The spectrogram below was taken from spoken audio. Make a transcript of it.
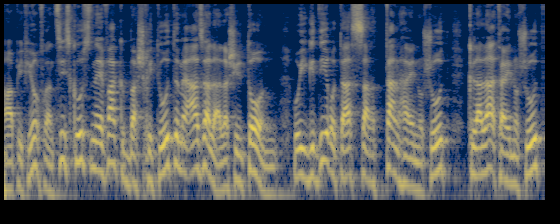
האפיפיור פרנציסקוס נאבק בשחיתות מאז עלה לשלטון. הוא הגדיר אותה סרטן האנושות, קללת האנושות,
